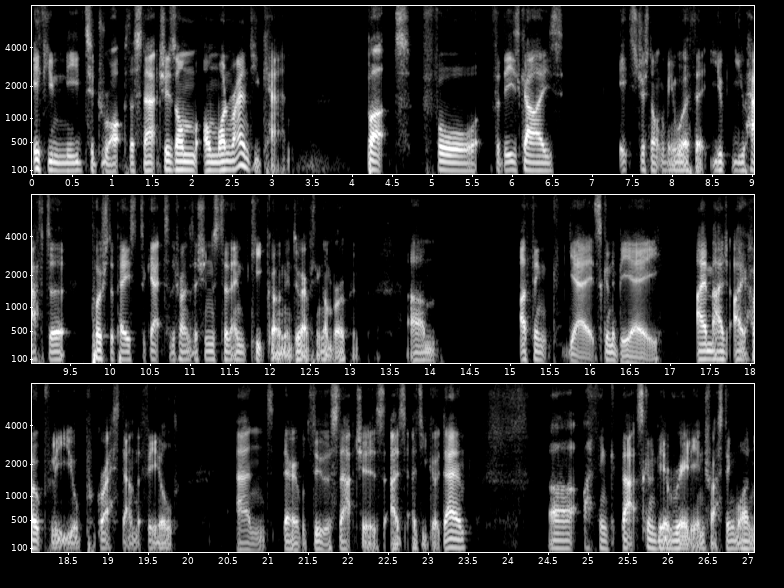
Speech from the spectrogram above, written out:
if you need to drop the snatches on on one round you can but for for these guys it's just not going to be worth it. You you have to push the pace to get to the transitions to then keep going and do everything unbroken. Um i think yeah it's going to be a i imagine i hopefully you'll progress down the field and they're able to do the snatches as as you go down. Uh, I think that's going to be a really interesting one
